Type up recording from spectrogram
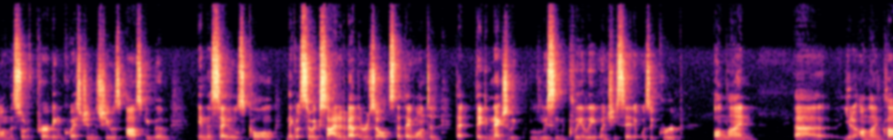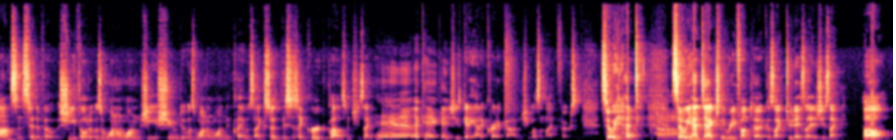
on the sort of probing questions she was asking them in the sales call. They got so excited about the results that they wanted that they didn't actually listen clearly when she said it was a group online uh, you know, online class instead of a, she thought it was a one on one. She assumed it was one on one, and Claire was like, "So this is a group class," and she's like, "Yeah, okay, okay." She's getting out a credit card, and she wasn't like focusing. So we had, to, so we had to actually refund her because like two days later, she's like, "Oh,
